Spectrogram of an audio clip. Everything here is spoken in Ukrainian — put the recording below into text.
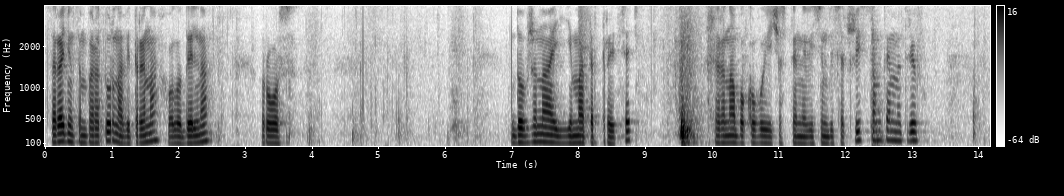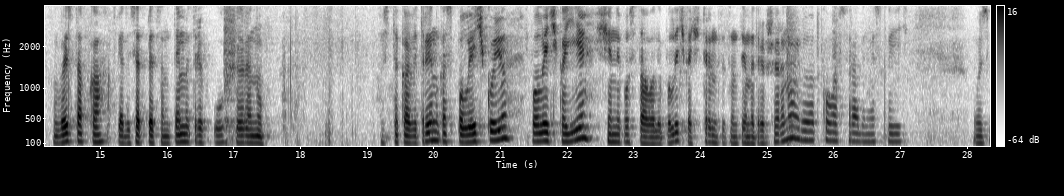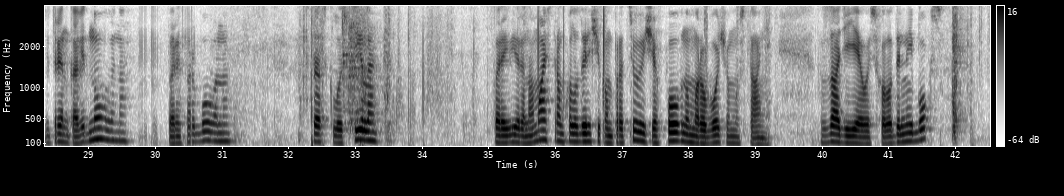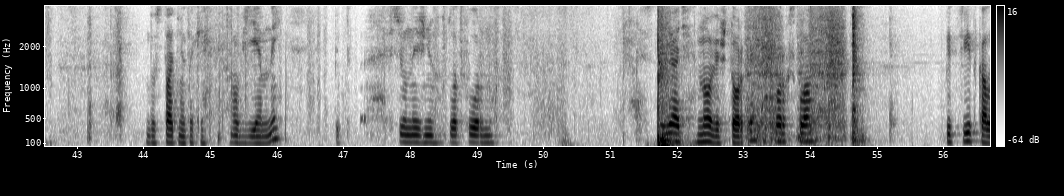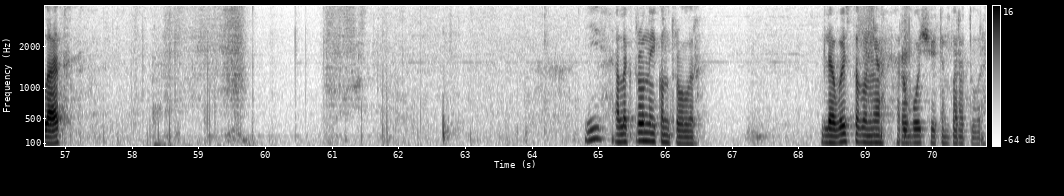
Середньотемпературна вітрина, холодильна, роз. Довжина її 1,30 м. Ширина бокової частини 86 см. Виставка 55 см у ширину. Ось така вітринка з поличкою. Поличка є, ще не поставили. Поличка 14 см шириною додаткова всередині стоїть. Ось вітринка відновлена, перефарбована. Все скло ціле. Перевірена майстром холодильчиком, працюючи в повному робочому стані. Ззаді є ось холодильний бокс. Достатньо таки об'ємний під всю нижню платформу. Стоять нові шторки з оргскла. Підсвітка LED. І електронний контролер для виставлення робочої температури.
